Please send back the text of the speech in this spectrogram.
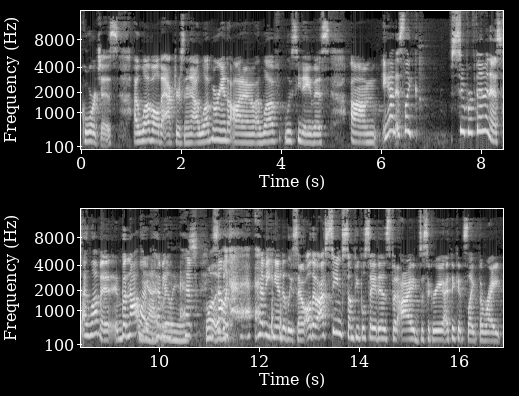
gorgeous. I love all the actors in it. I love Miranda Otto. I love Lucy Davis. Um, and it's like super feminist. I love it, but not like Yeah, it heavy. really is. hev- Well, it's not it- like he- heavy-handedly so. Although I've seen some people say it is, but I disagree. I think it's like the right,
